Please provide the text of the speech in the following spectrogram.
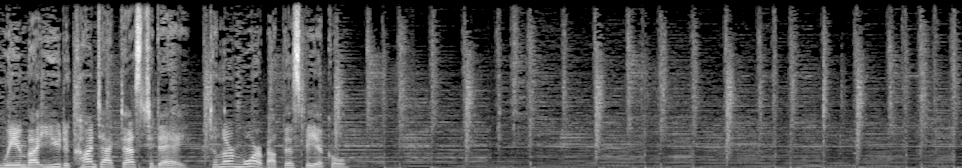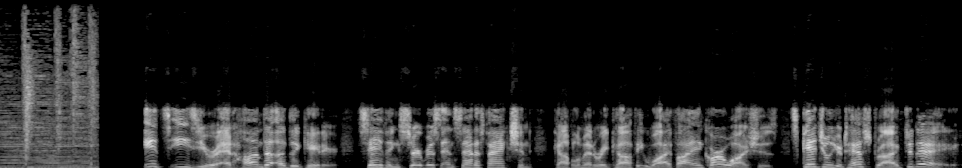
We invite you to contact us today to learn more about this vehicle. It's easier at Honda of Decatur. Saving service and satisfaction. Complimentary coffee, Wi-Fi, and car washes. Schedule your test drive today.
